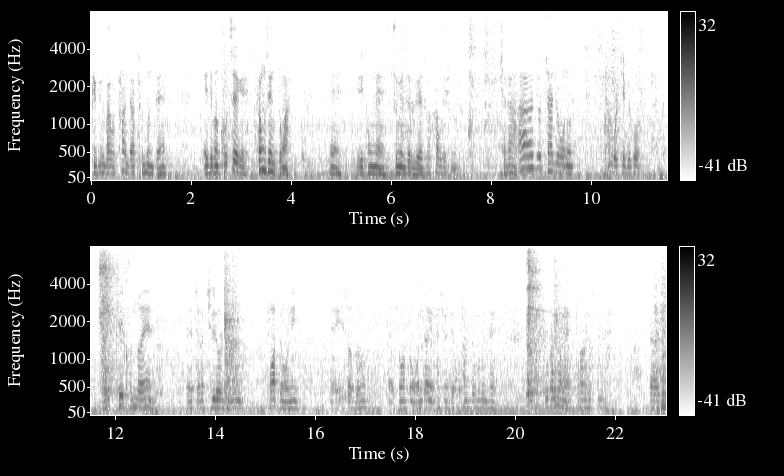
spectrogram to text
비빔밥을 파는 데가 드문데 이 집은 굳세게 평생 동안 예, 이 동네 주민들을 위해서 하고 계십니다. 제가 아주 자주 오는 단골집이고 바로 길 건너에 예, 제가 진료를 받는 종합병원이 예, 있어서 예, 종합병원 원장이 사실은 이제 고등학교 후배인데 두 달 전에 돌아가셨습니다. 그래가지고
